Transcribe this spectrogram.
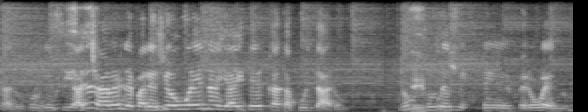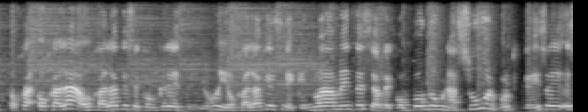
Claro, porque si a Chávez le pareció buena y ahí te catapultaron. ¿no? Entonces, pues. este, pero bueno, ojalá, ojalá que se concrete, ¿no? Y ojalá que se, que nuevamente se recomponga UNASUR, porque esa, es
